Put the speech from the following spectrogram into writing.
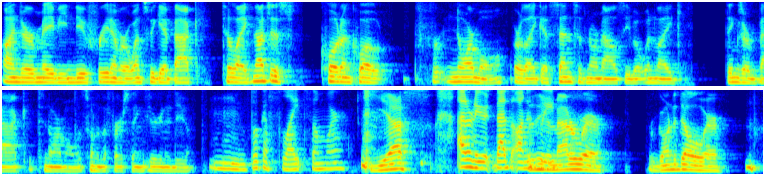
under maybe new freedom, or once we get back to like not just quote unquote fr- normal or like a sense of normalcy, but when like things are back to normal. What's one of the first things you're gonna do? Mm, book a flight somewhere. Yes. I don't even. That's honestly Doesn't even matter where. We're going to Delaware.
